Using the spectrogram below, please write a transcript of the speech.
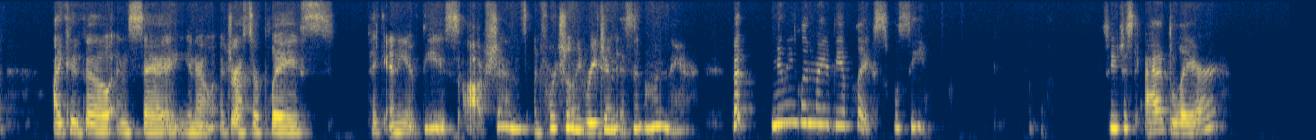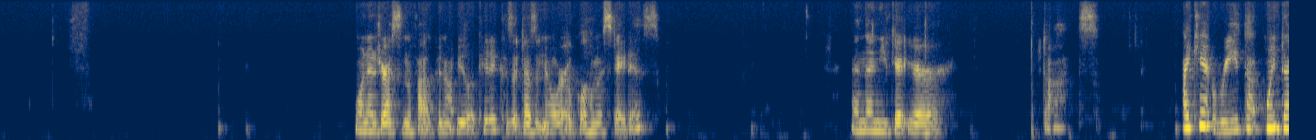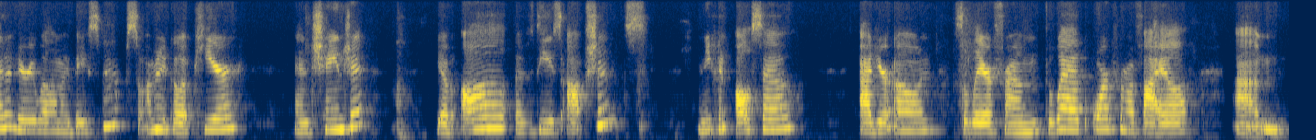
I could go and say, you know, address or place, pick any of these options. Unfortunately, region isn't on there, but New England might be a place. We'll see. So you just add layer. One address in the file could not be located because it doesn't know where Oklahoma State is. And then you get your dots. I can't read that point data very well on my base map, so I'm going to go up here and change it. You have all of these options, and you can also add your own. It's a layer from the web or from a file. Um,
